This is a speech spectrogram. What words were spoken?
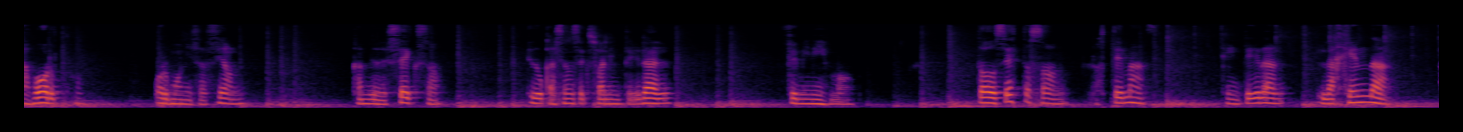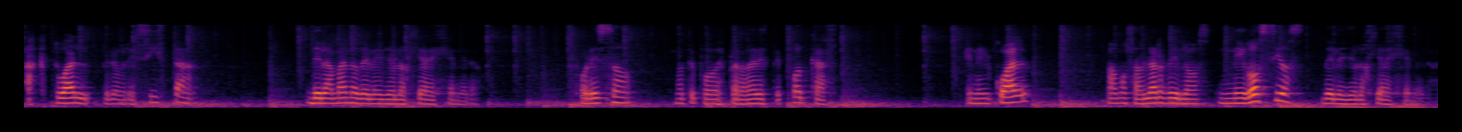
aborto, hormonización, cambio de sexo, educación sexual integral, feminismo. Todos estos son los temas que integran la agenda actual progresista de la mano de la ideología de género. Por eso no te puedes perder este podcast en el cual vamos a hablar de los negocios de la ideología de género.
